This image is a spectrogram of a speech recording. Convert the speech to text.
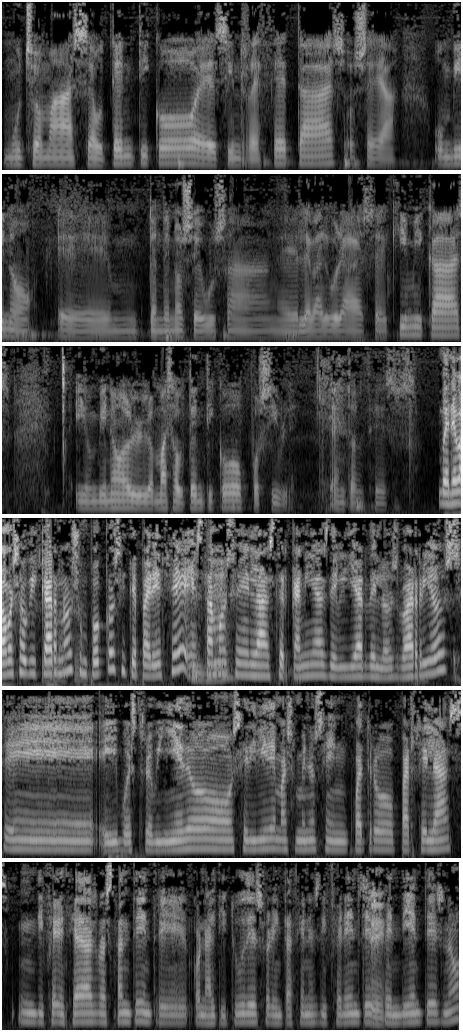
mucho más auténtico, sin recetas, o sea, un vino eh, donde no se usan eh, levaduras eh, químicas y un vino lo más auténtico posible. Entonces. Bueno, vamos a ubicarnos un poco, si te parece. Estamos en las cercanías de Villar de los Barrios y vuestro viñedo se divide más o menos en cuatro parcelas diferenciadas bastante entre con altitudes, orientaciones diferentes, pendientes, ¿no?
